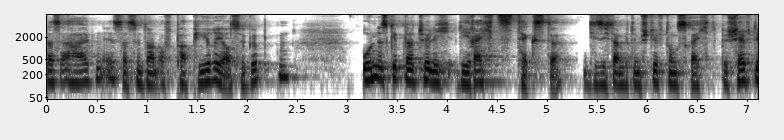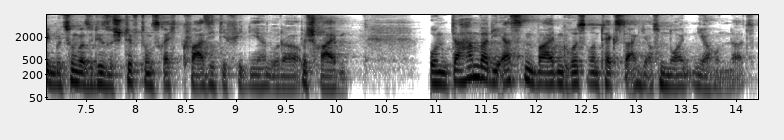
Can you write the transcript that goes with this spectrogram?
das erhalten ist. Das sind dann oft Papiere aus Ägypten. Und es gibt natürlich die Rechtstexte, die sich dann mit dem Stiftungsrecht beschäftigen, beziehungsweise dieses Stiftungsrecht quasi definieren oder beschreiben. Und da haben wir die ersten beiden größeren Texte eigentlich aus dem neunten Jahrhundert.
